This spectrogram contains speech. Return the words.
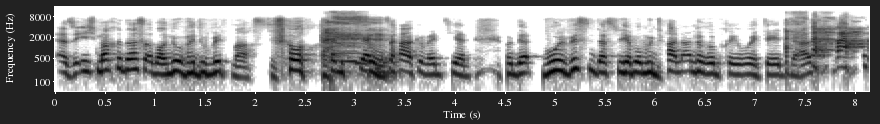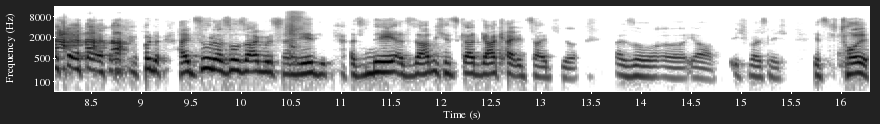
also ich mache das, aber nur wenn du mitmachst. So kann ich ja jetzt argumentieren. Und da, wohl wissen, dass du ja momentan andere Prioritäten hast. und halt so oder so sagen würdest, nee, also nee, also da habe ich jetzt gerade gar keine Zeit für. Also äh, ja, ich weiß nicht. Jetzt toll,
